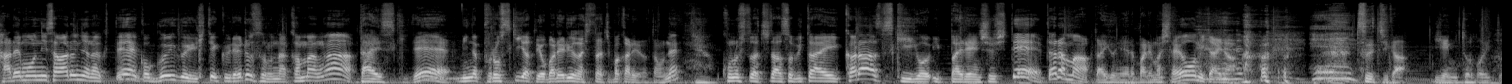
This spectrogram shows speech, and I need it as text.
腫れ物に触るんじゃなくてこうぐいぐい来てくれるその仲間が大好きでみんなプロスキーヤーと呼ばれるような人たちばかりだったのねこの人たちと遊びたいからスキーをいっぱい練習してたらまあ代表に選ばれましたよみたいな 通知が家に届いて。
